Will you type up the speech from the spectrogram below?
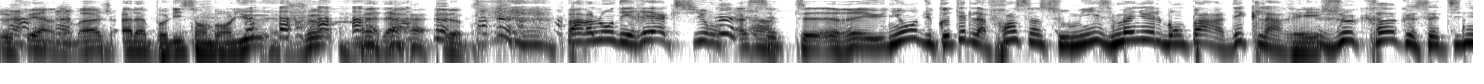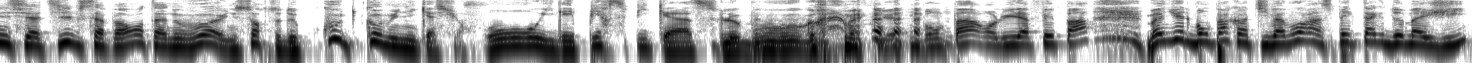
Je fais un hommage à la police en banlieue. Je m'adapte. Parlons des réactions à cette euh, réunion. Du côté de la France Insoumise, Manuel Bompard a déclaré. Je crains que cette initiative s'apparente à nouveau à une sorte de coup de communication. Oh, il est perspicace, le bougre. Manuel Bompard, on lui la fait pas. Manuel Bompard, quand il va voir un spectacle de magie,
